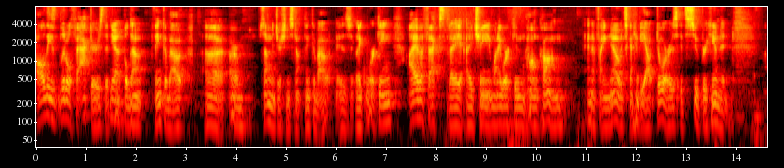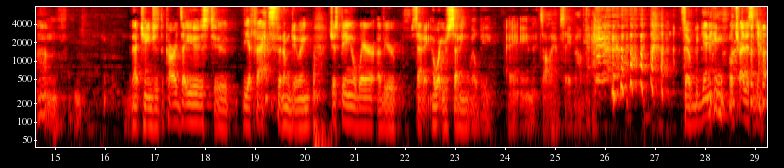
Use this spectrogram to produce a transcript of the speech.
all these little factors that Yeah. people don't think about uh, or some magicians don't think about is like working. I have effects that i, I change. When i work in hong kong and if i know it's going to be outdoors it's super humid. Um, that changes the cards i use to the effects that i'm doing just being aware of your setting or what your setting will be. And that's all i have to say about that. So beginning, we'll try this again.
